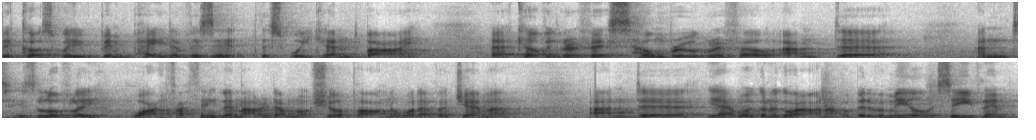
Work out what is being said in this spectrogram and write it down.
because we've been paid a visit this weekend by uh, Kelvin Griffiths, homebrew Griffo and uh, and his lovely wife, I think they're married, I'm not sure, partner, whatever, Gemma. And uh, yeah, we're going to go out and have a bit of a meal this evening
